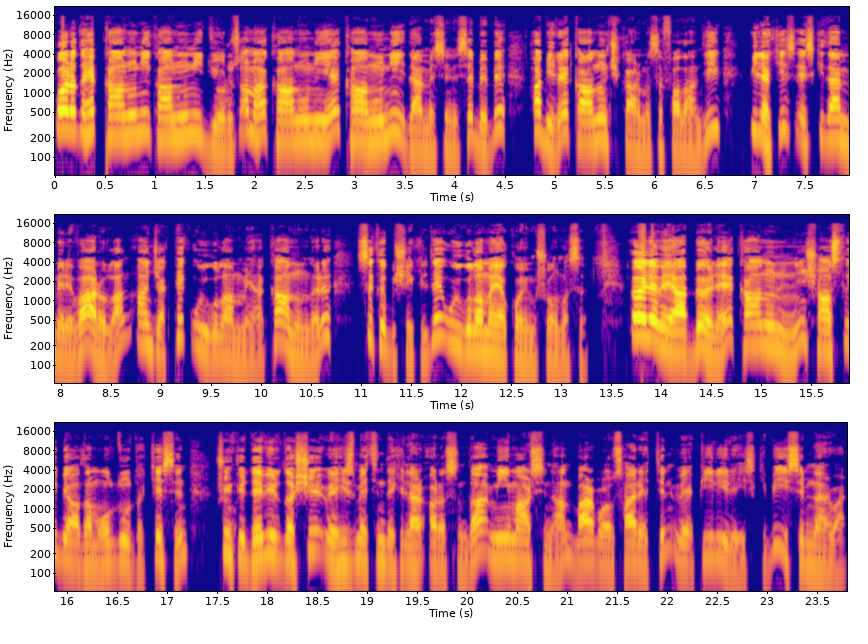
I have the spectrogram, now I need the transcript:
Bu arada hep kanuni kanuni diyoruz ama kanuniye kanuni denmesinin sebebi habire kanun çıkarması falan değil. Bilakis eskiden beri var olan ancak pek uygulanmayan kanunları sıkı bir şekilde uygulamaya koymuş olması. Öyle veya böyle kanuninin şanslı bir adam olduğu da kesin. Çünkü devirdaşı ve hizmetindekiler arasında Mimar Sinan, Barbaros Hayrettin ve Piri Reis gibi isimler var.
